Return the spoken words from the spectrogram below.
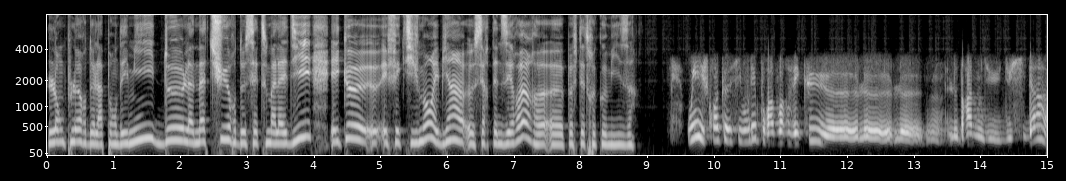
l'ampleur de la pandémie, deux, la nature de cette maladie, et que, effectivement, eh bien, certaines erreurs peuvent être commises. Oui, je crois que si vous voulez, pour avoir vécu le, le, drame du, sida,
